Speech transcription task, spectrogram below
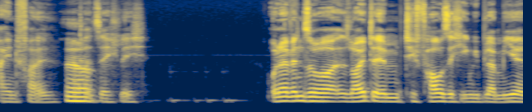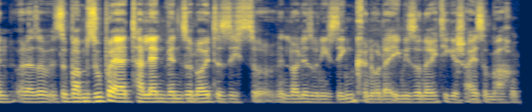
einfallen, Ja. tatsächlich. Oder wenn so Leute im TV sich irgendwie blamieren. Oder so, so beim Super-Talent, wenn so Leute sich so, wenn Leute so nicht singen können oder irgendwie so eine richtige Scheiße machen.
